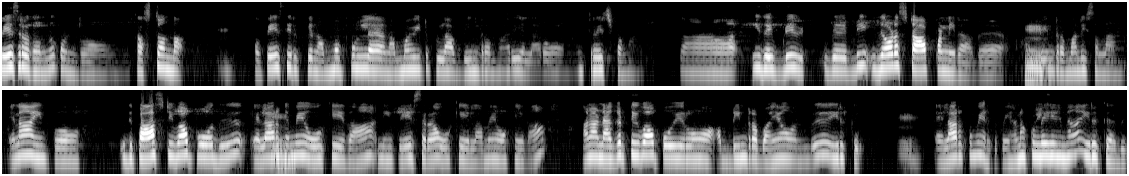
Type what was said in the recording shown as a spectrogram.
பேசுறது வந்து கொஞ்சம் கஷ்டம்தான். இப்போ பேசியிருக்கு நம்ம புள்ள நம்ம வீட்டு புள்ள அப்படின்ற மாதிரி எல்லாரும் என்கரேஜ் பண்ணாங்க. இதை இப்படி இதை எப்படி இதோட ஸ்டாப் பண்ணிடாத அப்படின்ற மாதிரி சொன்னாங்க. ஏன்னா இப்போ இது பாசிட்டிவா போகுது எல்லாருக்குமே ஓகே தான். நீ பேசுற ஓகே எல்லாமே ஓகே தான். ஆனா நெகட்டிவா போயிரும் அப்படின்ற பயம் வந்து இருக்கு. எல்லாருக்குமே இருக்கு. இப்போ எனக்குள்ளேனா இருக்கு அது.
